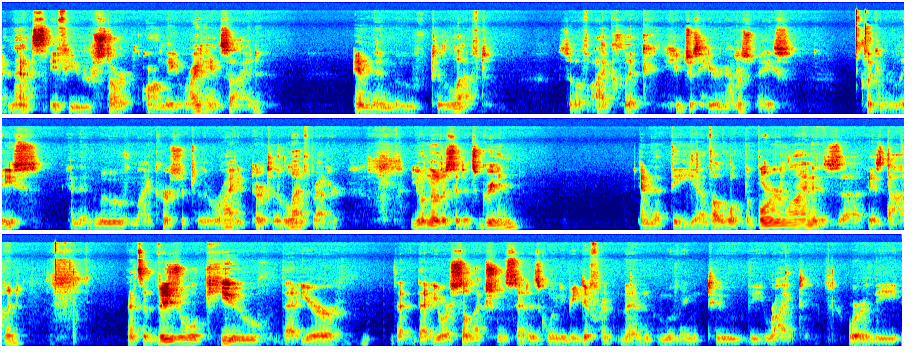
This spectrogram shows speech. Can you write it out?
and that's if you start on the right hand side and then move to the left. So if I click here, just here in outer space, click and release, and then move my cursor to the right, or to the left rather, you'll notice that it's green and that the, uh, the, the, border line is, uh, is dotted. That's a visual cue that your, that, that your selection set is going to be different than moving to the right, where the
